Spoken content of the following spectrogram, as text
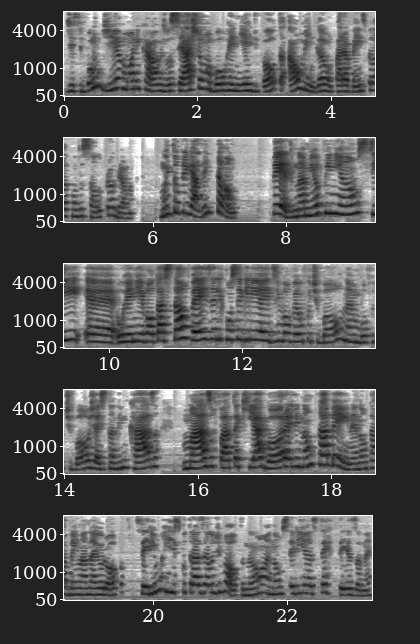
Disse: Bom dia, Mônica Alves. Você acha uma boa Renier de volta ao Mengão? Parabéns pela condução do programa. Muito obrigada. Então, Pedro, na minha opinião, se é, o Renier voltasse, talvez ele conseguiria desenvolver um futebol, né, um bom futebol, já estando em casa mas o fato é que agora ele não tá bem, né? Não tá bem lá na Europa. Seria um risco trazê-lo de volta. Não, não seria certeza, né?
